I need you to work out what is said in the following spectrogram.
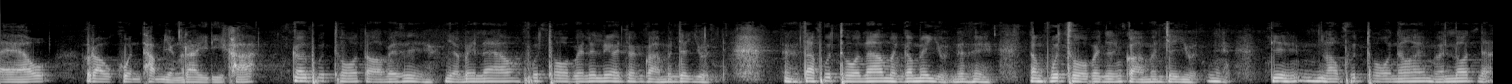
แล้ว เราควรทำอย่างไรดีคะ ก็พุทโธต่อไปสิอย่าไปแล้ว พุทโธไปเรื่อยๆจนกว่ามันจะหยุดถ้าพุทโธแล้วมันก็ไม่หยุดนั่นสิต้องพุทโธไปจนกว่ามันจะหยุดเนี่ยที่เราพุทโธน้อยเหมือนรถน่ะ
